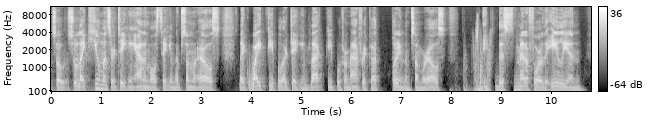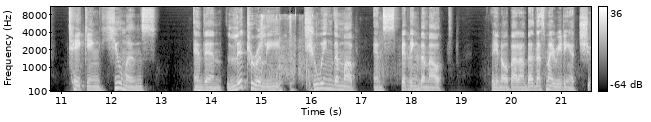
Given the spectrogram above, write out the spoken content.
So, so like humans are taking animals, taking them somewhere else. Like white people are taking black people from Africa, putting them somewhere else. It- this metaphor of the alien taking humans and then literally chewing them up and spitting them out. You know, parang um, that, that's my reading it. Chew,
